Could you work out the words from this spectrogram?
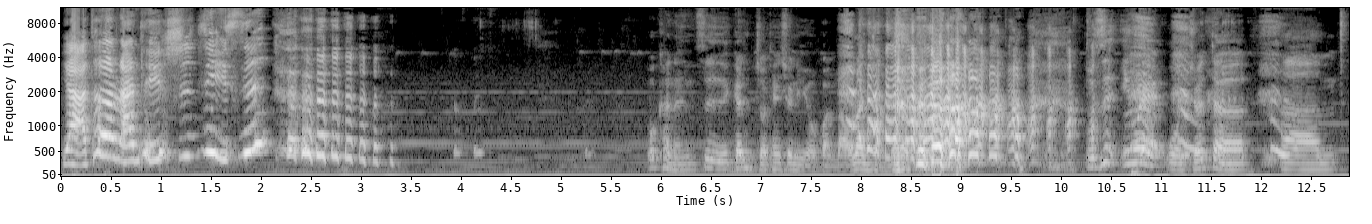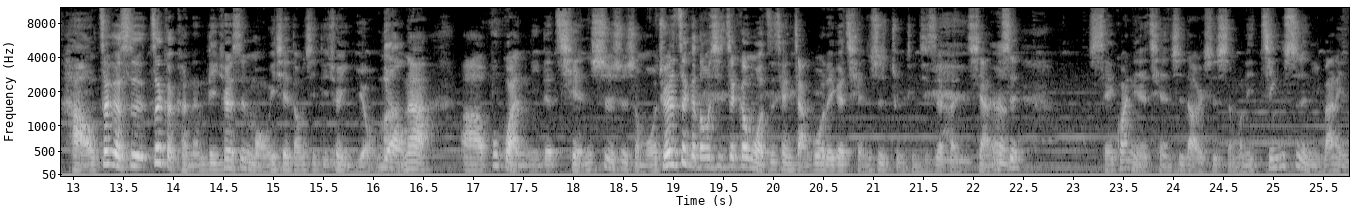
亚特兰提斯祭司，我可能是跟九天玄女有关吧，我乱讲的。不是因为我觉得，嗯，好，这个是这个可能的确是某一些东西的确有嘛。有那啊、呃不管你的前世是什么，我觉得这个东西这跟我之前讲过的一个前世主题其实很像，嗯就是谁管你的前世到底是什么？你今世你把你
